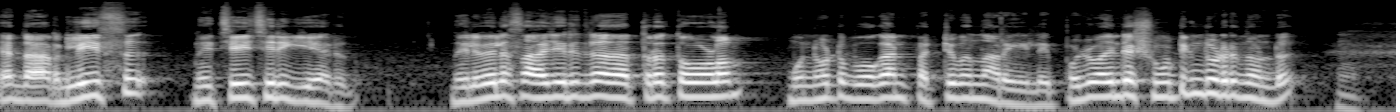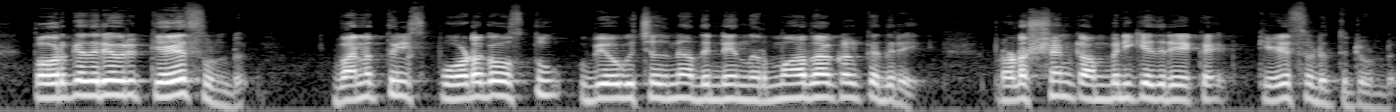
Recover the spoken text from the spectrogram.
എന്താ റിലീസ് നിശ്ചയിച്ചിരിക്കുകയായിരുന്നു. നിലവിലെ സാഹചര്യത്തിൽ അത് എത്രത്തോളം മുന്നോട്ട് പോകാൻ പറ്റുമെന്ന് അറിയില്ല. ഇപ്പോഴും അതിന്റെ ഷൂട്ടിംഗ് തുടരുന്നുണ്ട്. ഇപ്പോൾ അവർക്കെതിരെ ഒരു കേസുണ്ട് വനത്തിൽ സ്ഫോടക വസ്തു ഉപയോഗിച്ചതിന് അതിന്റെ നിർമ്മാതാക്കൾക്കെതിരെ പ്രൊഡക്ഷൻ കമ്പനിക്കെതിരെയൊക്കെ കേസെടുത്തിട്ടുണ്ട്.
